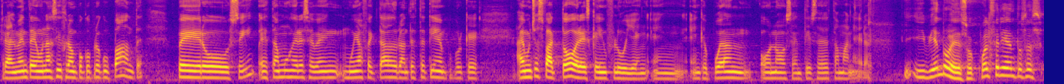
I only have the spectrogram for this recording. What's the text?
realmente es una cifra un poco preocupante, pero sí, estas mujeres se ven muy afectadas durante este tiempo porque hay muchos factores que influyen en, que puedan o no sentirse de esta manera. Y, viendo eso, ¿cuáles serían entonces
